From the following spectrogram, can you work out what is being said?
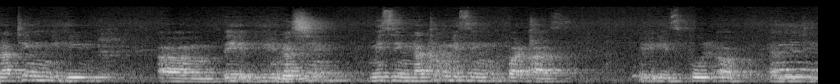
nothing he um, pay, he Missing. nothing missing nothing missing for us he is full of everything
